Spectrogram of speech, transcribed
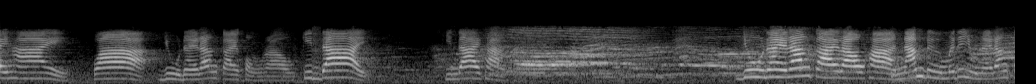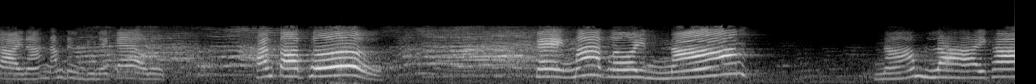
ใบให้ว่าอยู่ในร่างกายของเรา กินได้ กินได้ค่ะ อยู่ในร่างกายเราค่ะ น้ำดื่มไม่ได้อยู่ในร่างกายนะ น้ำดื่มอยู่ในแก้วลูกคำตอบคือ เก่งมากเลย น้ำน้ำลายค่ะ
